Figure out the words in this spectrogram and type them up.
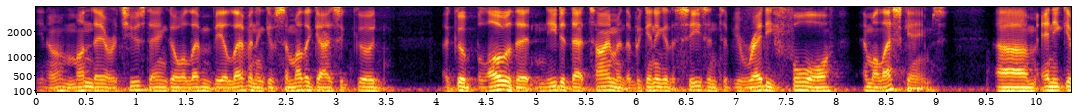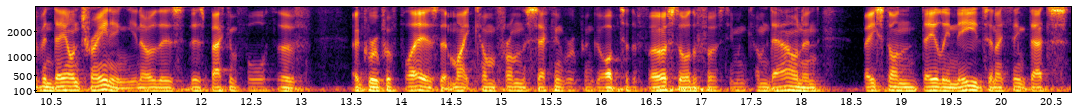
you know Monday or a Tuesday and go 11 v 11 and give some other guys a good a good blow that needed that time at the beginning of the season to be ready for MLS games. Um, any given day on training, you know, there's there's back and forth of a group of players that might come from the second group and go up to the first, or the first team and come down, and based on daily needs. And I think that's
